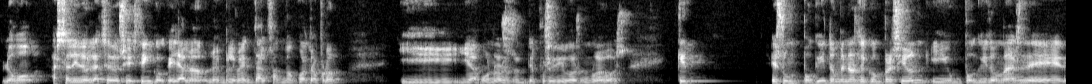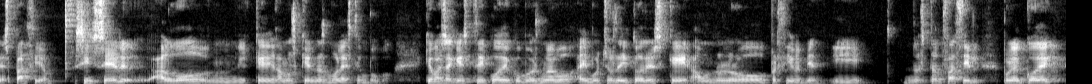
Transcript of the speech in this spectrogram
Luego ha salido el H265 que ya lo, implementa el Phantom 4 Pro y, algunos dispositivos nuevos, que es un poquito menos de compresión y un poquito más de, espacio, sin ser algo mm, que digamos que nos moleste un poco. ¿Qué pasa? Que este código, como es nuevo, hay muchos editores que aún no lo perciben bien y no es tan fácil, porque el codec,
